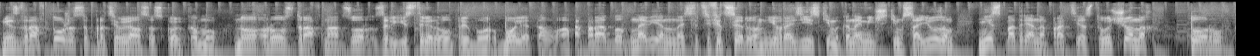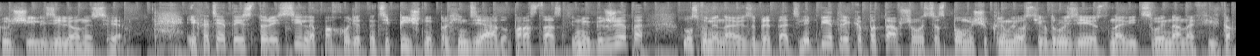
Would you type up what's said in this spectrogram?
Минздрав тоже сопротивлялся сколько мог, но Росздравнадзор зарегистрировал прибор. Более того, аппарат был мгновенно сертифицирован Евразийским экономическим союзом, несмотря на протесты ученых, Тору включили зеленый свет. И хотя эта история сильно походит на типичную прохиндиаду по растаскиванию бюджета, ну, вспоминаю изобретателя Петрика, пытавшегося с помощью кремлевских друзей установить свой нанофильтр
